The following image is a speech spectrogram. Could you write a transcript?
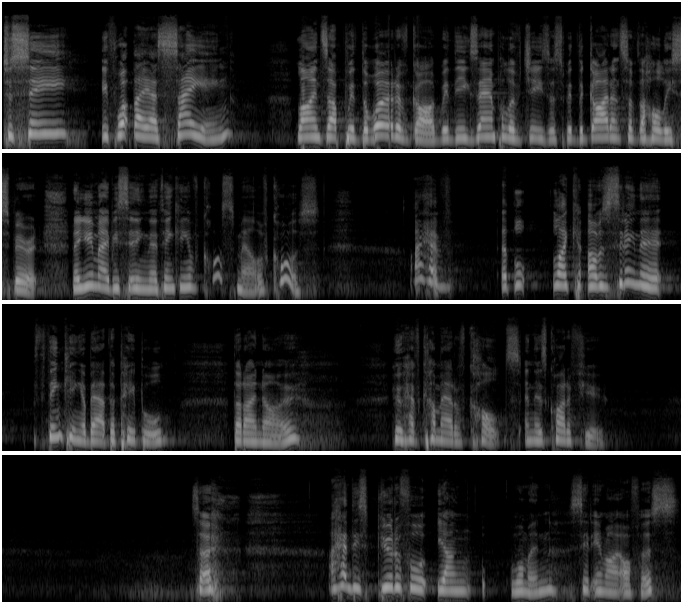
to see if what they are saying lines up with the Word of God, with the example of Jesus, with the guidance of the Holy Spirit. Now, you may be sitting there thinking, of course, Mel, of course. I have, like, I was sitting there thinking about the people that I know who have come out of cults, and there's quite a few. So, I had this beautiful young woman sit in my office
